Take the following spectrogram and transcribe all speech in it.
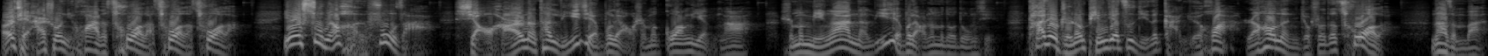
而且还说你画的错了、错了、错了，因为素描很复杂，小孩呢他理解不了什么光影啊、什么明暗呢，理解不了那么多东西，他就只能凭借自己的感觉画。然后呢，你就说他错了，那怎么办？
